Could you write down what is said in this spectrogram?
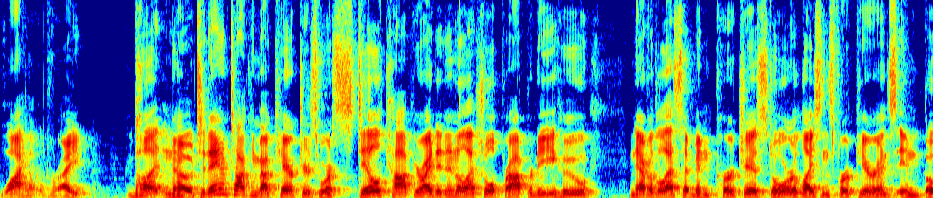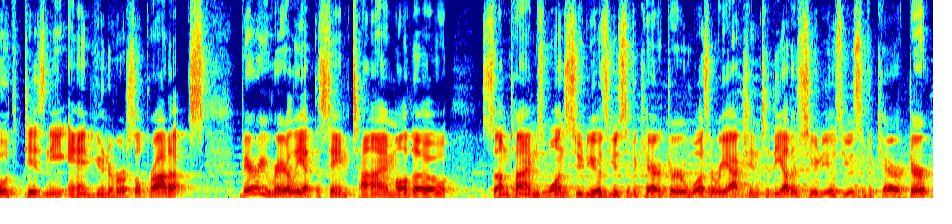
Wild, right? But no, today I'm talking about characters who are still copyrighted intellectual property who nevertheless have been purchased or licensed for appearance in both Disney and Universal products. Very rarely at the same time, although Sometimes one studio's use of a character was a reaction to the other studio's use of a character.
